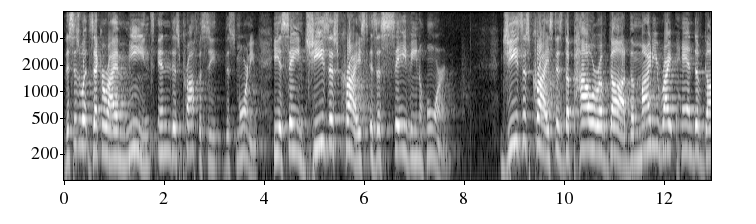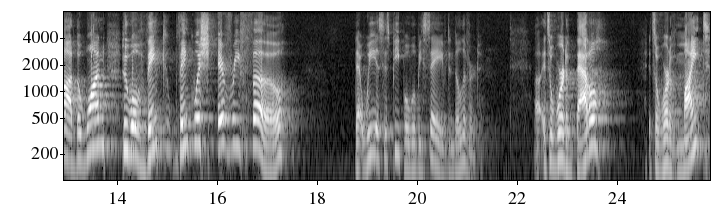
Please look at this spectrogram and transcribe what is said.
This is what Zechariah means in this prophecy this morning. He is saying Jesus Christ is a saving horn. Jesus Christ is the power of God, the mighty right hand of God, the one who will vanquish every foe that we as his people will be saved and delivered. Uh, it's a word of battle, it's a word of might,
